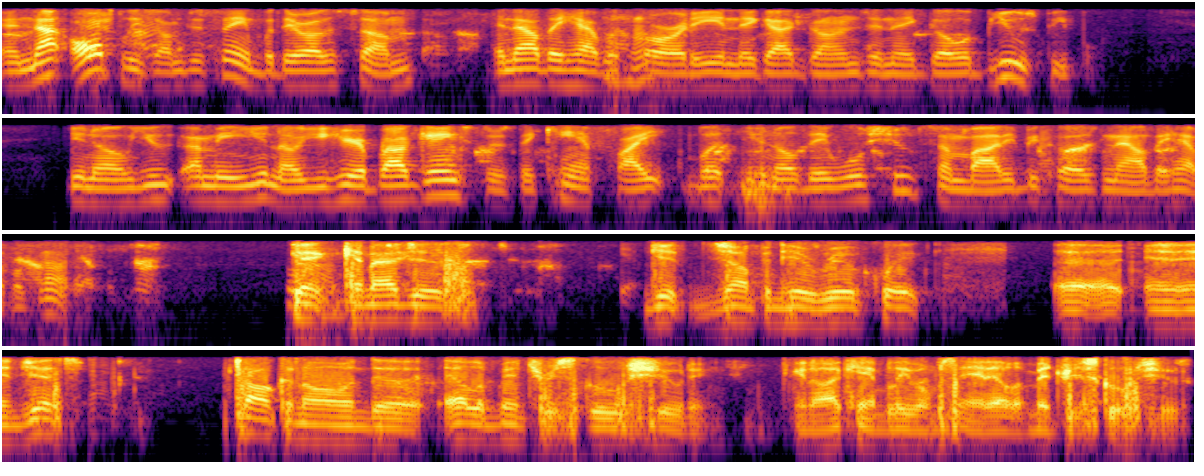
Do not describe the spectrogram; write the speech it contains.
And not all police, I'm just saying, but there are some, and now they have Mhm. authority and they got guns and they go abuse people. You know, you I mean, you know, you hear about gangsters. They can't fight, but you know, they will shoot somebody because now they have a gun. Can, can I just get jump in here real quick uh, and, and just talking on the elementary school shooting? You know, I can't believe I'm saying elementary school shooting,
